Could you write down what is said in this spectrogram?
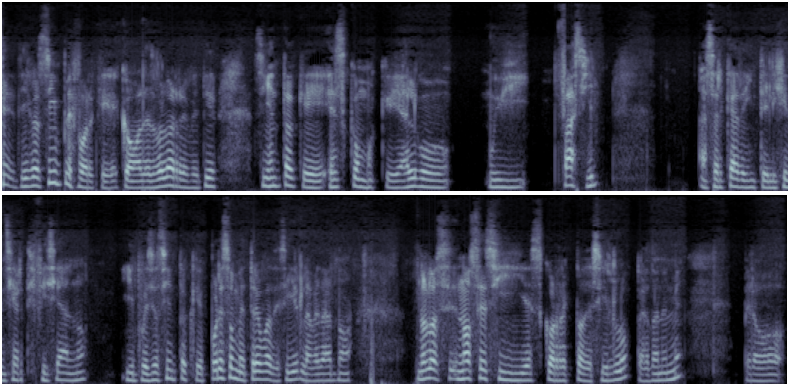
digo simple porque, como les vuelvo a repetir, siento que es como que algo muy fácil acerca de inteligencia artificial, ¿no? Y pues yo siento que por eso me atrevo a decir, la verdad no, no, lo sé, no sé si es correcto decirlo, perdónenme, pero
